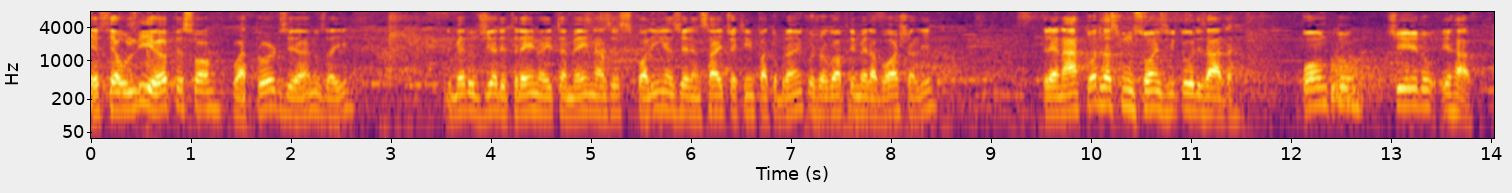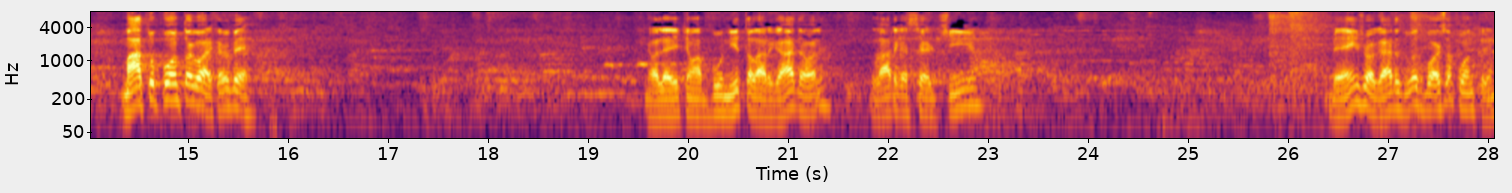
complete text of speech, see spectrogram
Esse é o Lian, pessoal, 14 anos aí. Primeiro dia de treino aí também nas escolinhas Gerensight aqui em Pato Branco. Jogou a primeira bocha ali. Treinar todas as funções de gurizada. Ponto, tiro e rafa. Mata o ponto agora, quero ver. Olha aí, tem uma bonita largada, olha. Larga certinho. Bem jogadas, duas bochas a ponto, hein?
